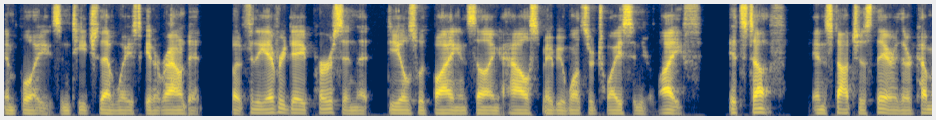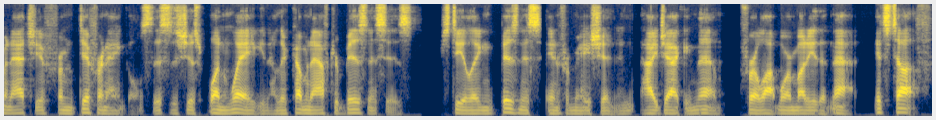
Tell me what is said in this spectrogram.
employees and teach them ways to get around it. But for the everyday person that deals with buying and selling a house maybe once or twice in your life, it's tough. And it's not just there. They're coming at you from different angles. This is just one way. You know, they're coming after businesses, stealing business information and hijacking them for a lot more money than that. It's tough.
